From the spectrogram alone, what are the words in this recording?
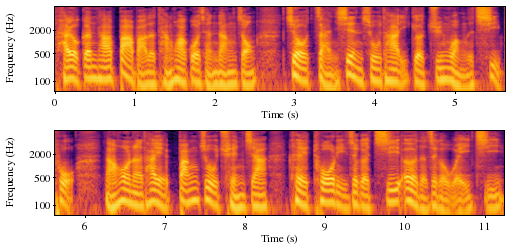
还有跟他爸爸的谈话过程当中，就展现出他一个君王的气魄，然后呢，他也帮助全家可以脱离这个饥饿的这个危机。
